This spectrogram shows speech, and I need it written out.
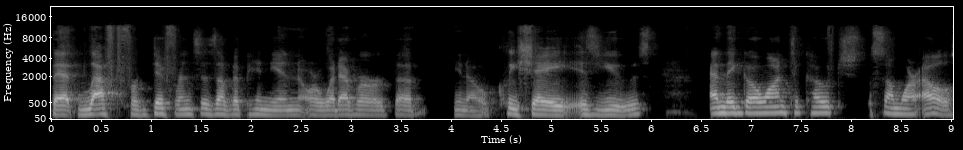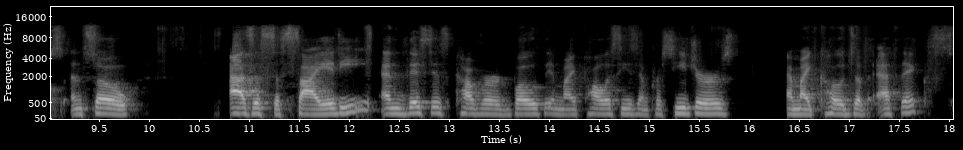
that left for differences of opinion or whatever the you know cliche is used and they go on to coach somewhere else and so as a society and this is covered both in my policies and procedures and my codes of ethics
